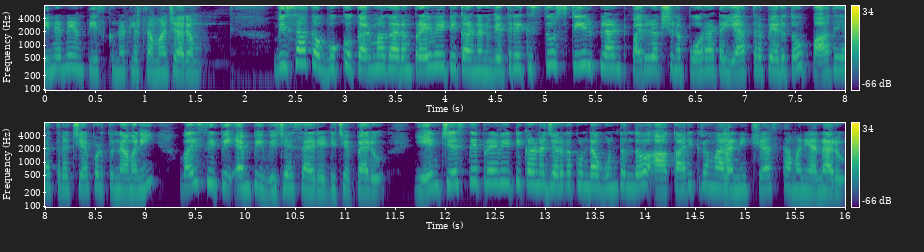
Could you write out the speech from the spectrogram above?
ఈ నిర్ణయం తీసుకున్నట్లు సమాచారం. విశాఖ ఉక్కు కర్మాగారం ప్రైవేటీకరణను వ్యతిరేకిస్తూ స్టీల్ ప్లాంట్ పరిరక్షణ పోరాట యాత్ర పేరుతో పాదయాత్ర చేపడుతున్నామని వైసీపీ ఎంపీ విజయసాయిరెడ్డి చెప్పారు. ఏం చేస్తే ప్రైవేటీకరణ జరగకుండా ఉంటుందో ఆ కార్యక్రమాలన్నీ చేస్తామని అన్నారు.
